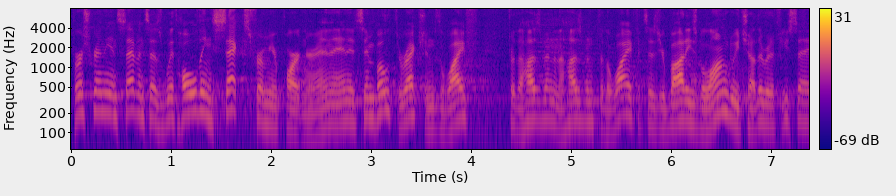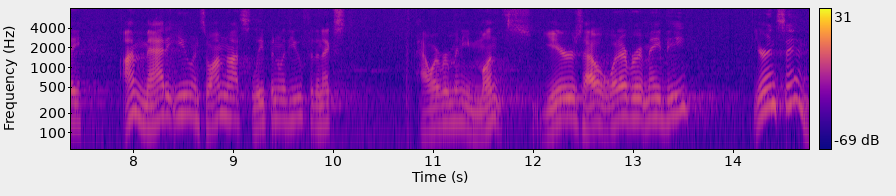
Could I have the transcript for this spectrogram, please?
1 Corinthians 7 says withholding sex from your partner, and, and it's in both directions the wife for the husband and the husband for the wife. It says your bodies belong to each other, but if you say, I'm mad at you, and so I'm not sleeping with you for the next however many months, years, how, whatever it may be, you're in sin.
